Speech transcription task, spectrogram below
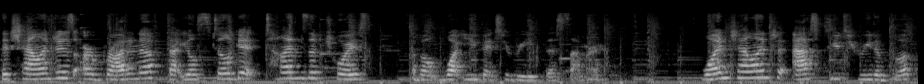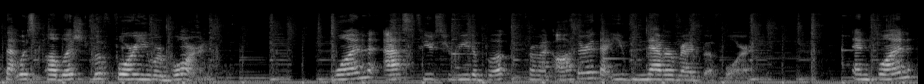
the challenges are broad enough that you'll still get tons of choice about what you get to read this summer. One challenge asks you to read a book that was published before you were born. One asks you to read a book from an author that you've never read before. And one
